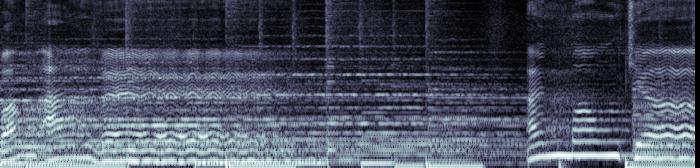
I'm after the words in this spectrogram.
bóng ai về anh mong chờ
